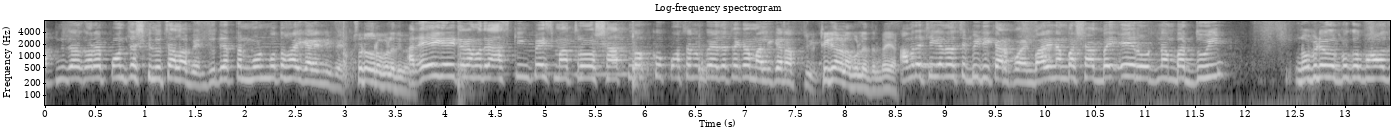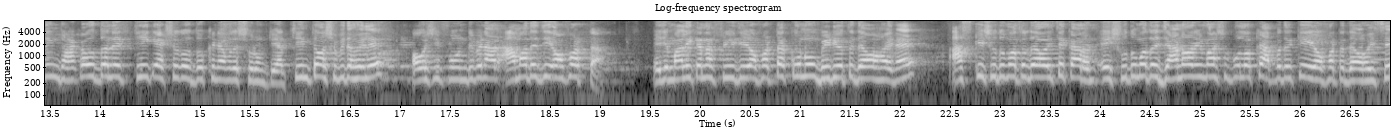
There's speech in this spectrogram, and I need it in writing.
আপনি দরকার হয় পঞ্চাশ কিলো চালাবেন। যদি আপনার মন মতো হয় গাড়ি নেবেন। ছোট করে বলে দিবেন। আর এই গাড়িটার আমাদের আস্কিং প্রাইস মাত্র সাত লক্ষ পঁচানব্বই হাজার টাকা মালিকানা ফ্রি ঠিকানাটা বলে দেন ভাইয়া। আমাদের ঠিকানা হচ্ছে বিডি কার পয়েন্ট বাড়ি নাম্বার সাত বাই এ রোড নাম্বার দুই। নবীনগর প্রকল্প হাউজিং ঢাকা উদ্যানের ঠিক একশো গজ দক্ষিণে আমাদের শোরুমটি আর চিন্তা অসুবিধা হলে অবশ্যই ফোন দিবেন। আর আমাদের যে অফারটা এই যে মালিকানা ফ্রি যে অফারটা কোনো ভিডিওতে দেওয়া হয় না আজকে শুধুমাত্র দেওয়া হয়েছে কারণ এই শুধুমাত্র জানুয়ারি মাস উপলক্ষে আপনাদেরকে এই অফারটা দেওয়া হয়েছে।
